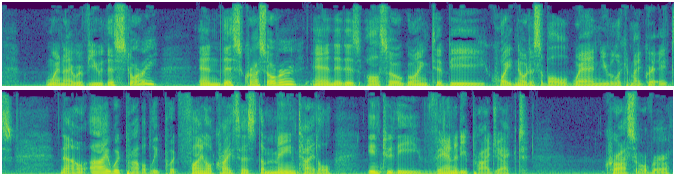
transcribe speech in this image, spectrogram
when I review this story and this crossover, and it is also going to be quite noticeable when you look at my grades. Now, I would probably put Final Crisis, the main title, into the Vanity Project crossover.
